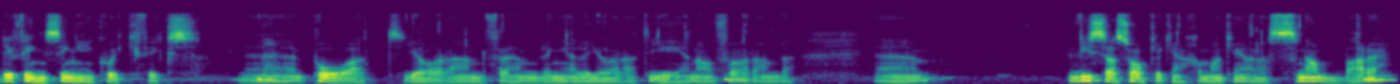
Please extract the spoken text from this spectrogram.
Det finns ingen quick fix på att göra en förändring eller göra ett genomförande. Mm. Vissa saker kanske man kan göra snabbare. Mm.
